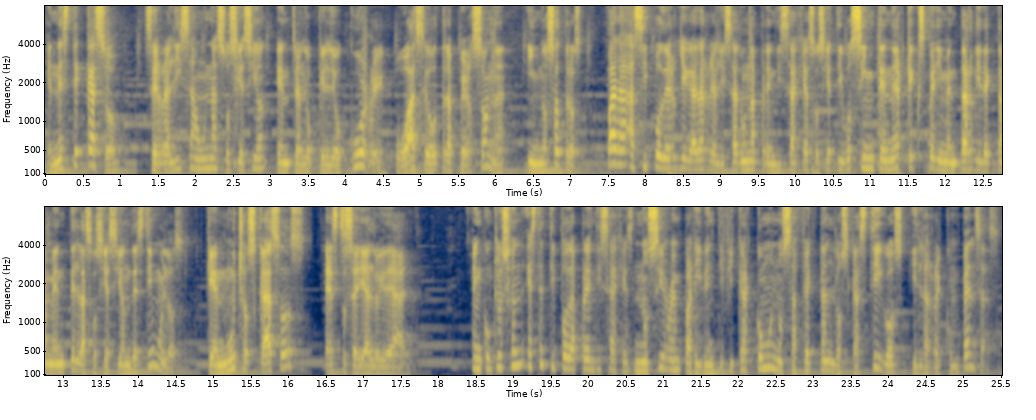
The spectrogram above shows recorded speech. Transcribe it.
En este caso, se realiza una asociación entre lo que le ocurre o hace otra persona y nosotros, para así poder llegar a realizar un aprendizaje asociativo sin tener que experimentar directamente la asociación de estímulos, que en muchos casos esto sería lo ideal. En conclusión, este tipo de aprendizajes nos sirven para identificar cómo nos afectan los castigos y las recompensas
